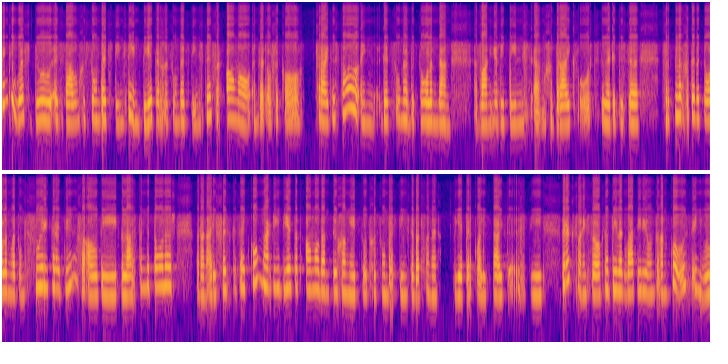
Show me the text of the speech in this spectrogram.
dink die hoofdoel is wel om gesondheidsdienste en beter gesondheidsdienste vir almal in Suid-Afrika vry te stel en dit sonder betaling dan wanneer die diens um, gebruik word. So dit is 'n verpligte betaling wat ons voor die tyd doen vir al die belastingbetalers wat dan uit die fiskus uitkom, maar die idee is dat almal dan toegang het tot gesondheidsdienste wat van 'n beter kwaliteit is. Die kruks van die saak natuurlik wat hierdie ons gaan kos en hoe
